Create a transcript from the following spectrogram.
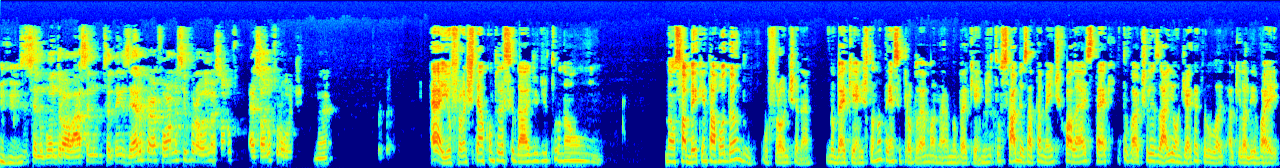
Uhum. Se você não controlar, você, não, você tem zero performance e o problema é só no, é só no front, né? É, e o front tem a complexidade de tu não não saber quem está rodando o front, né? No back-end tu não tem esse problema, né? No back-end tu sabe exatamente qual é a stack que tu vai utilizar e onde é que aquilo, aquilo ali vai,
